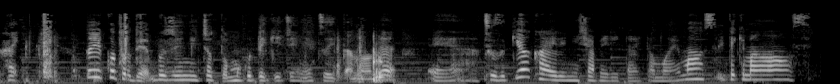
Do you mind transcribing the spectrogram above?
はい。ということで、無事にちょっと目的地に着いたので、えー、続きは帰りに喋りたいと思います。行ってきます。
